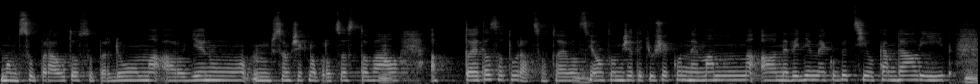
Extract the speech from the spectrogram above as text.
mám super auto, super dům a rodinu, už jsem všechno procestoval hmm. a to je ta saturace. To je vlastně hmm. o tom, že teď už jako nemám a nevidím jakoby cíl, kam dál jít. Hmm.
